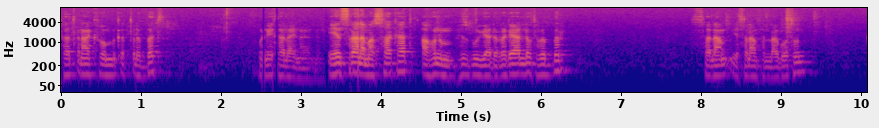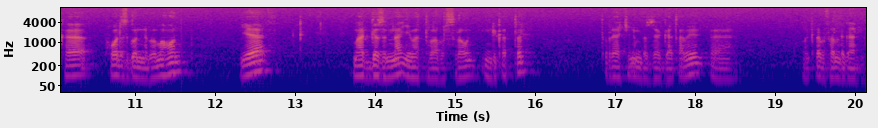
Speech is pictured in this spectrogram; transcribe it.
ተጠናክሮ የሚቀጥልበት ሁኔታ ላይ ነው ያለን። ይህን ስራ ለማሳካት አሁንም ህዝቡ እያደረገ ያለው ትብብር ሰላም የሰላም ፍላጎቱን ከፖሊስ ጎን በመሆን የማገዝና የማተባበር ስራውን እንዲቀጥል ጥሪያችንን በዚህ አጋጣሚ መቅረብ እፈልጋለሁ።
